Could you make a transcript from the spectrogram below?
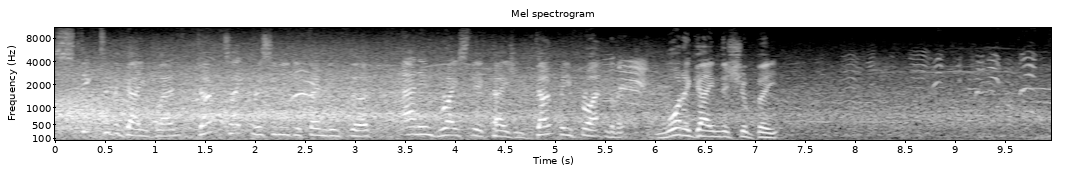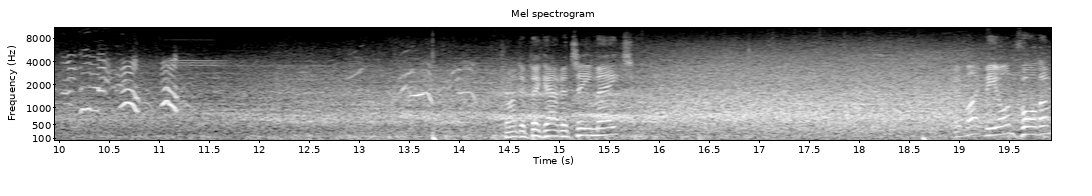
Stick to the game plan, don't take risks in your defending third, and embrace the occasion. Don't be frightened of it. What a game this should be. Trying to pick out a teammate. It might be on for them.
